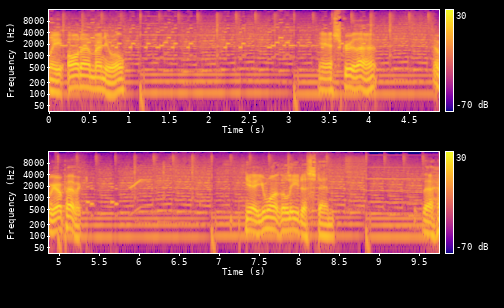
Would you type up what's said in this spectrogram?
Wait, order manual. Yeah, screw that. There we go, perfect. Yeah, you want the leader, Sten. The he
